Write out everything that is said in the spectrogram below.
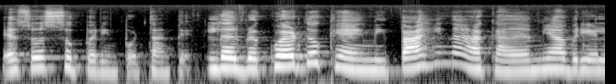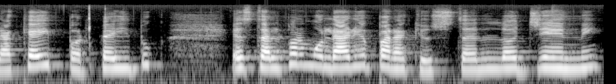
Eso es súper importante. Les recuerdo que en mi página Academia Abriela Kate por Facebook está el formulario para que usted lo llene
